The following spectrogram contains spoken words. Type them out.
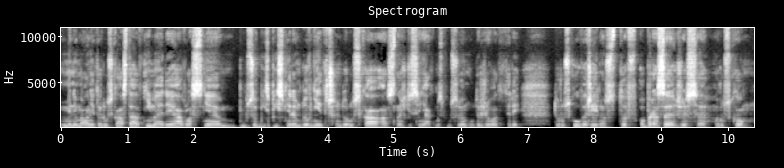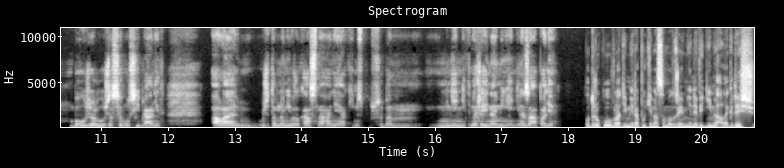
minimálně ta ruská státní média vlastně působí spíš směrem dovnitř do Ruska a snaží se nějakým způsobem udržovat tedy tu ruskou veřejnost v obraze, že se Rusko bohužel už zase musí bránit ale že tam není velká snaha nějakým způsobem měnit veřejné mínění na západě. Pod rukou Vladimíra Putina samozřejmě nevidíme, ale když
